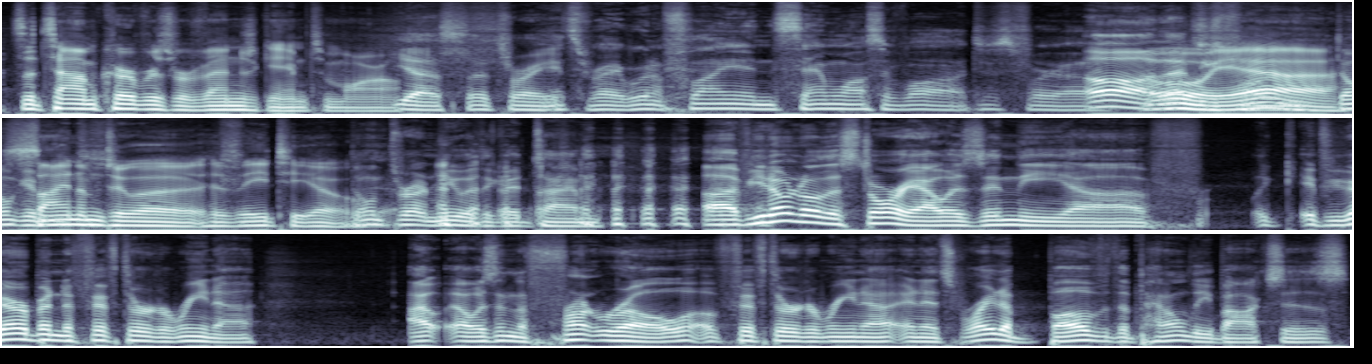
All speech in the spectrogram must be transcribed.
It's the Tom Kurvers' revenge game tomorrow. Yes, that's right. That's right. We're gonna fly in Samuel Savoie just for. Uh, oh, that'd Oh be yeah, fun. Don't get sign him to a, his ATO. Don't threaten me with a good time. uh, if you don't know the story, I was in the. Uh, fr- like, if you've ever been to Fifth Third Arena, I, I was in the front row of Fifth Third Arena, and it's right above the penalty boxes.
